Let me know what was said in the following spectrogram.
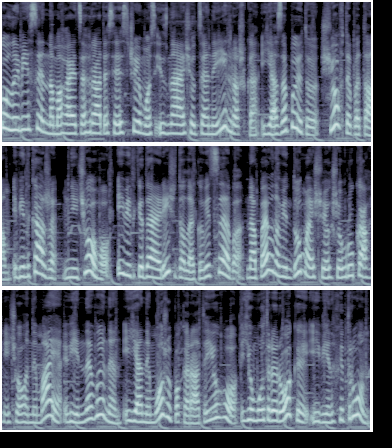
Коли мій син намагається гратися із чимось і знає, що це не іграшка, я запитую, що в тебе там? Він каже нічого і відкидає річ далеко від себе. Напевно, він думає, що якщо в руках нічого немає, він не винен, і я не можу покарати його. Йому три роки, і він хитрун.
